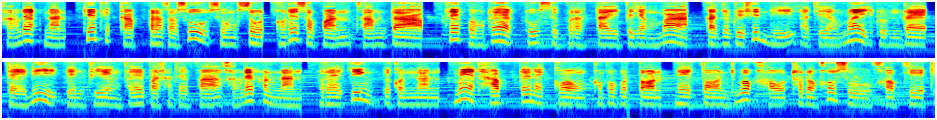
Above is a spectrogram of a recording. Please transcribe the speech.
ครั้งแรกนั้น เทียบได้กับพลังต่อสู้สูงสุดของเทพสวรรค์สามดาว เทพองค์แรกรู้สึกประหลาดใจไปอย่างมาก การโจมตีเช่นนี้อาจจะยังไม่รุนแรง แต่นี่เป็นเพียงภัยพิบัติทางสายฟ้าครั้งแรกเท่านั้นแรงยิ่งไปกว่านั้น แม่ทัพได้ในกองของพบตรในตอนที่พวกเขาถดงเข้าสู่ขอบเขตเท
